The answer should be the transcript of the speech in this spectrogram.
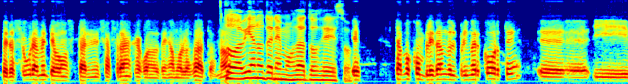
pero seguramente vamos a estar en esa franja cuando tengamos los datos, ¿no? Todavía no tenemos datos de eso. Es, estamos completando el primer corte eh, y,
